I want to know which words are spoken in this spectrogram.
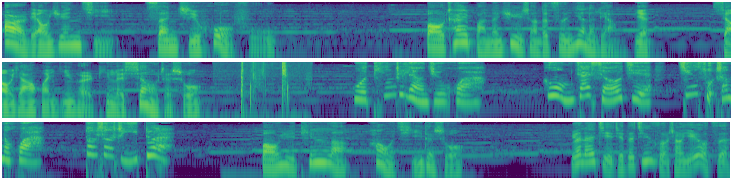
二疗冤疾，三知祸福”。宝钗把那玉上的字念了两遍，小丫鬟莺儿听了，笑着说：“我听这两句话，和我们家小姐金锁上的话，倒像是一对儿。”宝玉听了，好奇的说：“原来姐姐的金锁上也有字，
